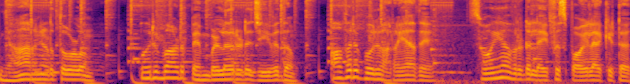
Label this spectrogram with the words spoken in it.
ഞാൻ അറിഞ്ഞിടത്തോളം ഒരുപാട് പെമ്പിള്ളേരുടെ ജീവിതം അവരെ പോലും അറിയാതെ സ്വയം അവരുടെ ലൈഫ് സ്പോയിലാക്കിയിട്ട്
